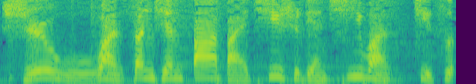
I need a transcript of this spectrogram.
十五万三千八百七十点七万剂次。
